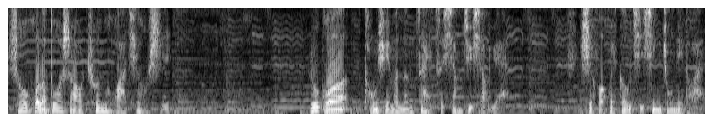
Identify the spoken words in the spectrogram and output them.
收获了多少春华秋实？如果同学们能再次相聚校园，是否会勾起心中那段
